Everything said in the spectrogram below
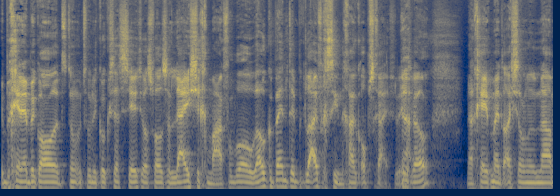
het begin heb ik al, toen, toen ik ook 76 was, wel eens een lijstje gemaakt van... Wow, welke band heb ik live gezien? Ga ik opschrijven, weet Ja. je wel? Na een gegeven moment, als je dan naar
